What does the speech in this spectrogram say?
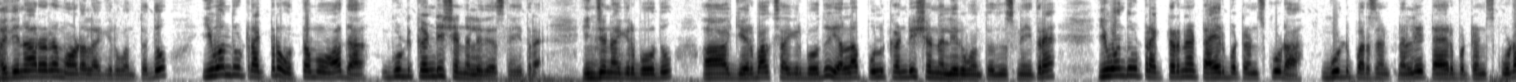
ಹದಿನಾರರ ಮಾಡಲ್ ಆಗಿರುವಂಥದ್ದು. ಈ ಒಂದು ಟ್ರ್ಯಾಕ್ಟರ್ ಉತ್ತಮವಾದ ಗುಡ್ ಕಂಡೀಷನ್ನಲ್ಲಿದೆ ಸ್ನೇಹಿತರೆ. ಇಂಜಿನ್ ಆಗಿರ್ಬೋದು ಗೇರ್ ಬಾಕ್ಸ್ ಆಗಿರ್ಬೋದು, ಎಲ್ಲ ಫುಲ್ ಕಂಡೀಷನ್ನಲ್ಲಿರುವಂಥದ್ದು ಸ್ನೇಹಿತರೆ. ಈ ಒಂದು ಟ್ರ್ಯಾಕ್ಟರ್ನ ಟೈರ್ ಬಟನ್ಸ್ ಕೂಡ ಗುಡ್ ಪರ್ಸೆಂಟ್ನಲ್ಲಿ ಟೈರ್ ಬಟನ್ಸ್ ಕೂಡ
